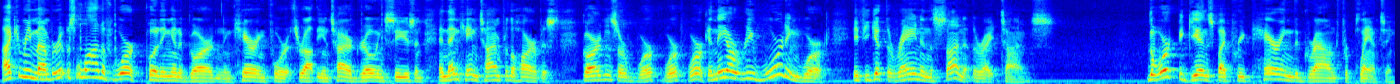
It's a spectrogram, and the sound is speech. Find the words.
I can remember it was a lot of work putting in a garden and caring for it throughout the entire growing season. And then came time for the harvest. Gardens are work, work, work. And they are rewarding work if you get the rain and the sun at the right times. The work begins by preparing the ground for planting.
